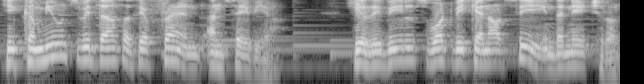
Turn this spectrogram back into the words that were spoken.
he communes with us as a friend and Savior. He reveals what we cannot see in the natural.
